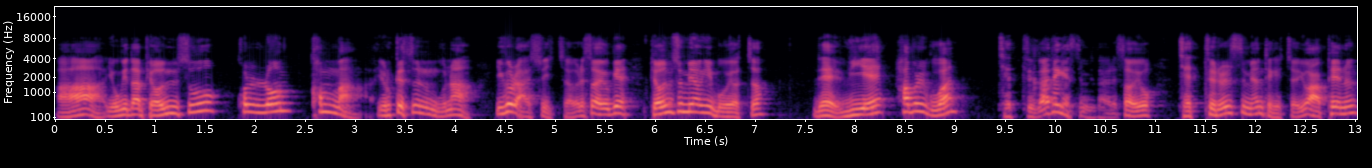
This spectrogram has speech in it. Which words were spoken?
아 여기다 변수 콜론 컴마 이렇게 쓰는구나 이걸 알 수 있죠. 그래서 여기 변수명이 뭐였죠? 네 위에 합을 구한 Z가 되겠습니다. 그래서 요 Z를 쓰면 되겠죠. 요 앞에는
